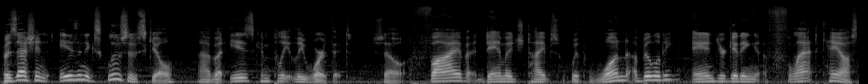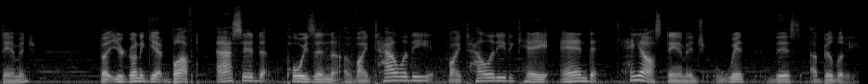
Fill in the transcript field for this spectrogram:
Possession is an exclusive skill, uh, but is completely worth it. So, 5 damage types with one ability, and you're getting flat chaos damage, but you're going to get buffed acid, poison, vitality, vitality decay, and chaos damage with this ability.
